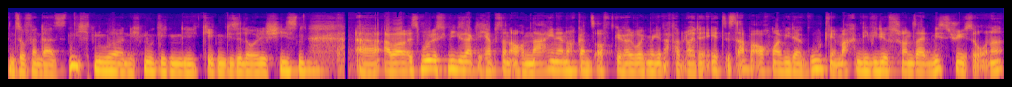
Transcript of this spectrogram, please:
Insofern da ist nicht nur nicht nur gegen die gegen diese Leute schießen, äh, aber es wurde wie gesagt, ich habe es dann auch im Nachhinein noch ganz oft gehört, wo ich mir gedacht habe, Leute, jetzt ist aber auch mal wieder gut. Wir machen die Videos schon seit Mystery so, ne?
